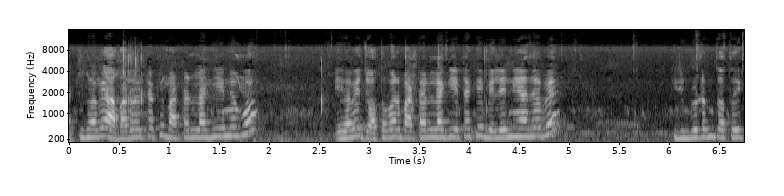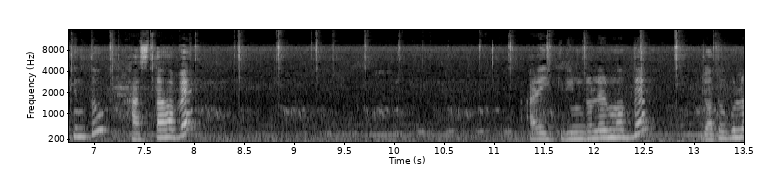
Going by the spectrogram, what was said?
একইভাবে আবারও এটাকে বাটার লাগিয়ে নেব। এভাবে যতবার বাটার লাগিয়ে এটাকে বেলে নেওয়া যাবে, ক্রিম রোটা ততই কিন্তু খাস্তা হবে। আর এই ক্রিম রোলের মধ্যে যতগুলো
